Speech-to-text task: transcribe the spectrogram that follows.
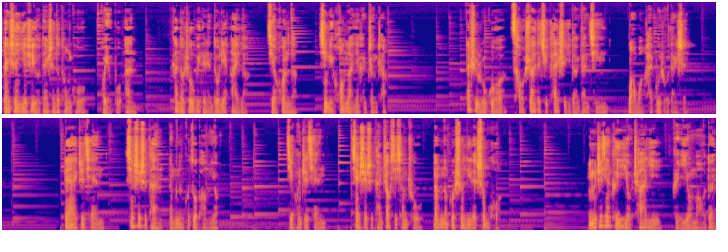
单身也许有单身的痛苦，会有不安，看到周围的人都恋爱了、结婚了，心里慌乱也很正常。但是如果草率的去开始一段感情，往往还不如单身。恋爱之前，先试试看能不能够做朋友；结婚之前，先试试看朝夕相处能不能够顺利的生活。你们之间可以有差异，可以有矛盾。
